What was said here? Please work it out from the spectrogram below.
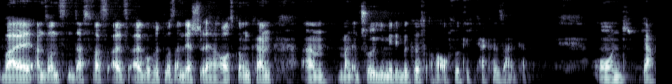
weil ansonsten das, was als Algorithmus an der Stelle herauskommen kann, ähm, man entschuldige mir den Begriff, aber auch wirklich Kacke sein kann. Und ja,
